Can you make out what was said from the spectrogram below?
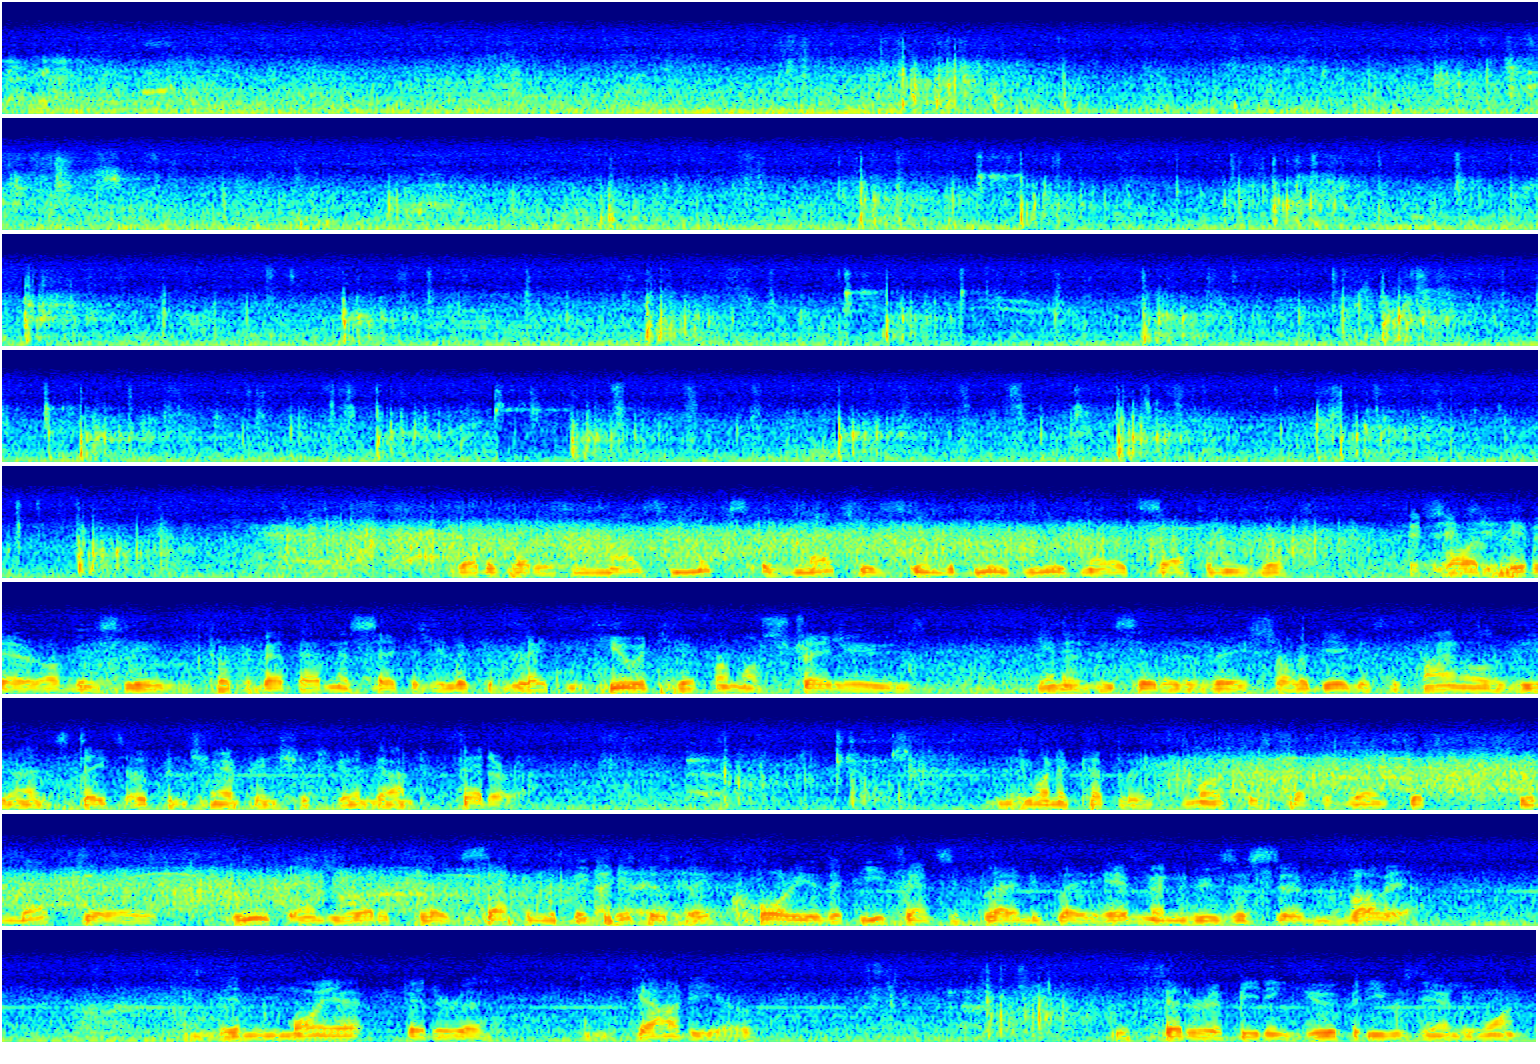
Roddick had a nice mix of matches in the blue group. Marat Safin is the hard hitter, obviously. We'll talk about that in a sec as you look at Lleyton Hewitt here from Australia, who's, again, as we said, at a very solid dig. It's the final of the United States Open Championships going down to Federer. He won a couple of Masters Cup events, but in that uh, group, Andy Roddick played Safin, the big hitter, played Coria, the defensive player, and he played Henman, who's a serve-and-volleyer. Then Moya, Federer, and Gaudio. With Federer beating Hewitt, but he was the only one.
